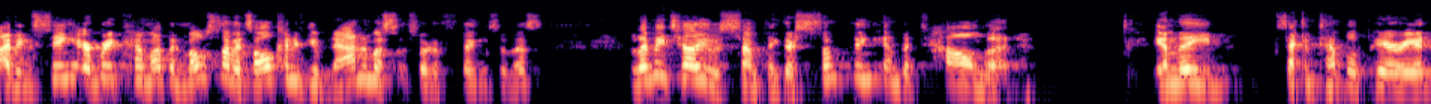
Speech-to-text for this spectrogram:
I've been seeing everybody come up, and most of it's all kind of unanimous sort of things in this. Let me tell you something. There's something in the Talmud, in the Second Temple period.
